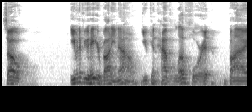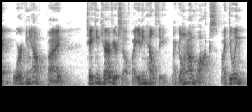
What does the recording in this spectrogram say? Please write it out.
So even if you hate your body now, you can have love for it by working out, by taking care of yourself, by eating healthy, by going on walks, by doing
